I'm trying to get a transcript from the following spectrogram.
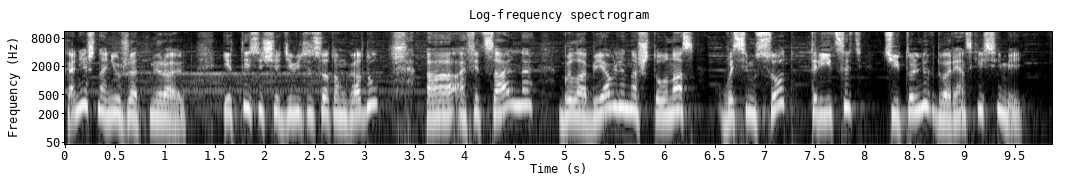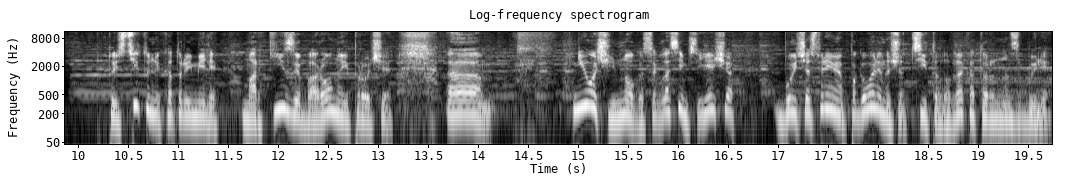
Конечно, они уже отмирают. И в 1900 году а, официально было объявлено, что у нас 830 титульных дворянских семей то есть титульных, которые имели маркизы, бароны и прочее. Эм, не очень много, согласимся. Я еще будет сейчас время поговорим насчет титулов, да, которые у нас были.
